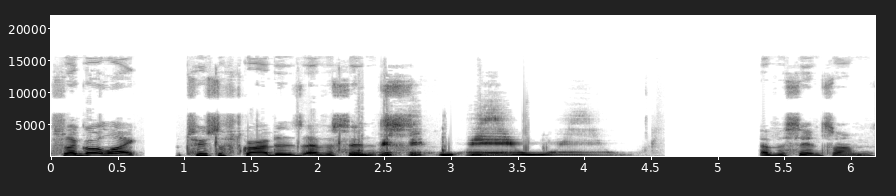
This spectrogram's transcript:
So I got like two subscribers ever since ever since um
